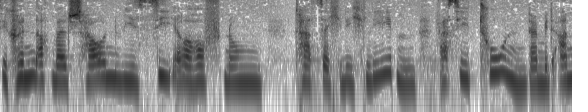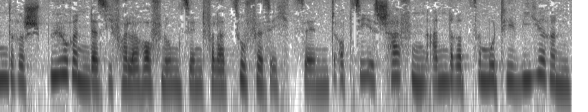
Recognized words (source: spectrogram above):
Sie können auch mal schauen, wie Sie Ihre Hoffnung tatsächlich leben, was Sie tun, damit andere spüren, dass Sie voller Hoffnung sind, voller Zuversicht sind, ob Sie es schaffen, andere zu motivieren,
